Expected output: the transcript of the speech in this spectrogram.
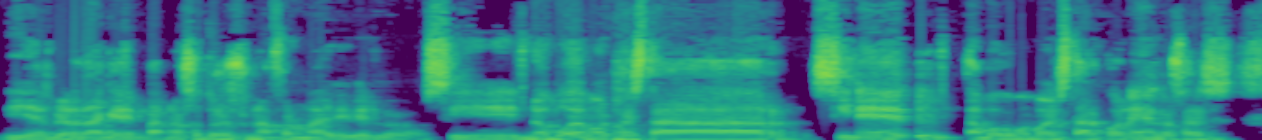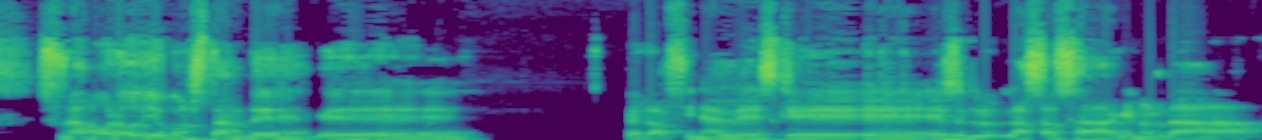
Y es verdad que para nosotros es una forma de vivirlo. Si no podemos estar sin él, tampoco podemos estar con él. O sea, es, es un amor-odio constante que, pero al final es que es la salsa que nos da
